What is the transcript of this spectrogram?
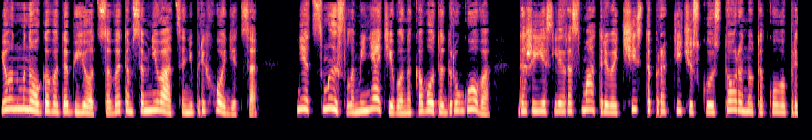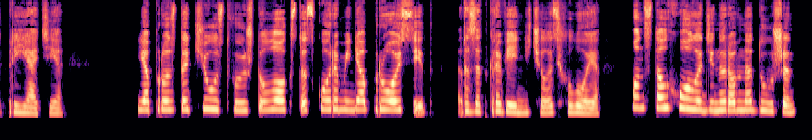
и он многого добьется, в этом сомневаться не приходится. Нет смысла менять его на кого-то другого, даже если рассматривать чисто практическую сторону такого предприятия. «Я просто чувствую, что Локста скоро меня бросит», — разоткровенничалась Хлоя. «Он стал холоден и равнодушен.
